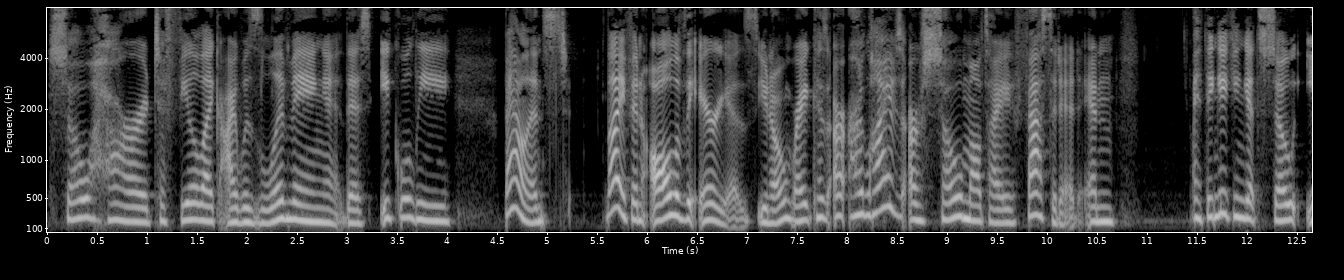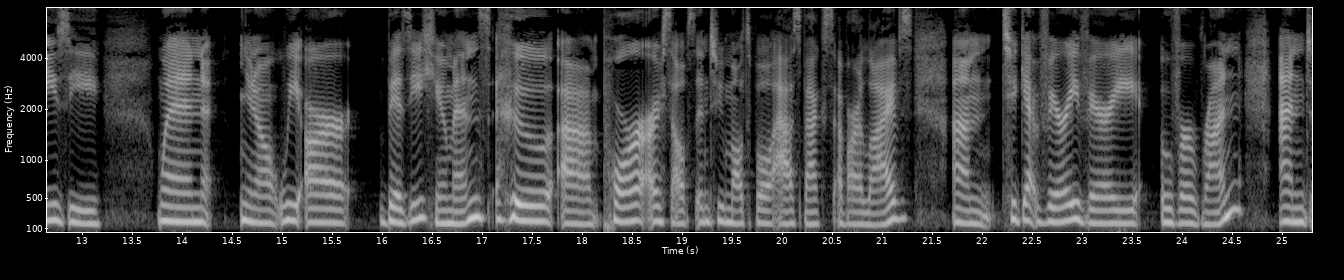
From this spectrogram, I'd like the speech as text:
so hard to feel like I was living this equally balanced life in all of the areas, you know, right? Because our, our lives are so multifaceted. And I think it can get so easy when, you know, we are busy humans who um, pour ourselves into multiple aspects of our lives um, to get very, very overrun and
